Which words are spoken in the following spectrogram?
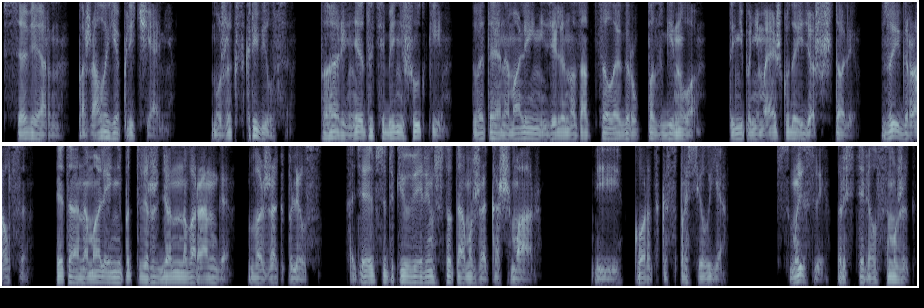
«Все верно. Пожалуй, я плечами». Мужик скривился. «Парень, это тебе не шутки. В этой аномалии неделю назад целая группа сгинула. Ты не понимаешь, куда идешь, что ли? Заигрался. Это аномалия неподтвержденного ранга. Вожак плюс. Хотя я все-таки уверен, что там уже кошмар». «И?» — коротко спросил я. «В смысле?» — растерялся мужик.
